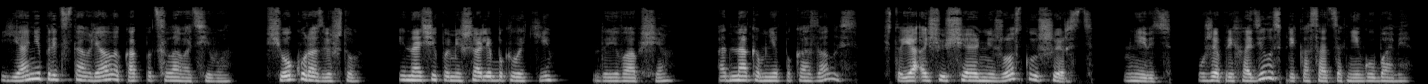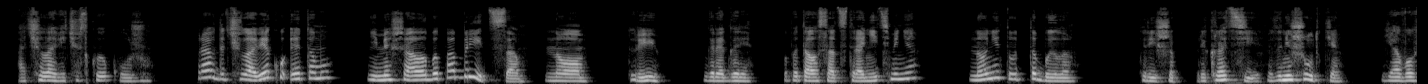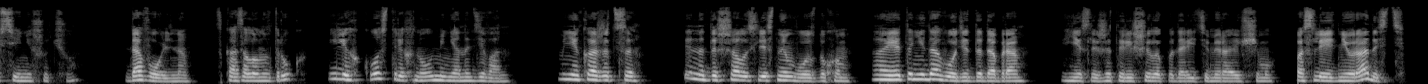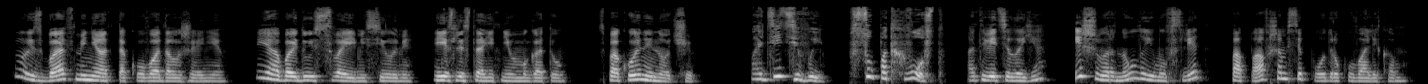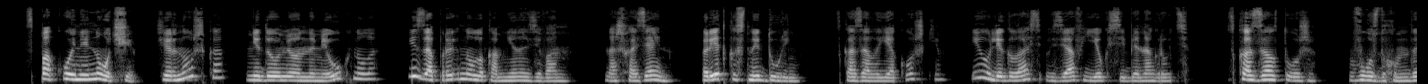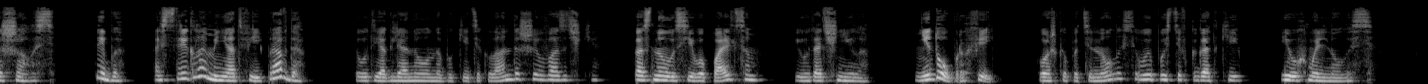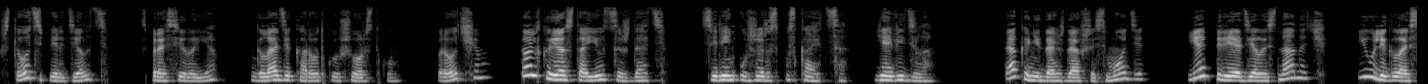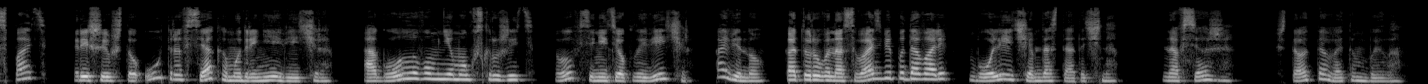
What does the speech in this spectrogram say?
я не представляла, как поцеловать его. В щеку разве что, иначе помешали бы клыки, да и вообще. Однако мне показалось, что я ощущаю не жесткую шерсть, мне ведь уже приходилось прикасаться к ней губами, а человеческую кожу. Правда, человеку этому не мешало бы побриться, но... Три. Грегори попытался отстранить меня, но не тут-то было. «Триша, прекрати, это не шутки». «Я вовсе не шучу». «Довольно», — сказал он вдруг и легко стряхнул меня на диван. «Мне кажется, ты надышалась лесным воздухом, а это не доводит до добра. Если же ты решила подарить умирающему последнюю радость, то избавь меня от такого одолжения. Я обойдусь своими силами, если станет не в моготу. Спокойной ночи». «Пойдите вы, псу под хвост!» — ответила я и швырнула ему вслед попавшимся под руку валиком. «Спокойной ночи!» Чернушка недоуменно мяукнула и запрыгнула ко мне на диван. Наш хозяин — редкостный дурень, — сказала я кошке и улеглась, взяв ее к себе на грудь. Сказал тоже, воздухом надышалась. Ты бы остерегла меня от фей, правда? Тут я глянула на букетик ландышей в вазочке, коснулась его пальцем и уточнила. Недобрых фей. Кошка потянулась, выпустив коготки, и ухмыльнулась. «Что теперь делать?» — спросила я, гладя короткую шорстку. Впрочем, только и остается ждать. Сирень уже распускается. Я видела. Так и не дождавшись моди, я переоделась на ночь и улеглась спать, решив, что утро всяко мудренее вечера. А голову мне мог вскружить вовсе не теплый вечер, а вино, которого на свадьбе подавали более чем достаточно. Но все же что-то в этом было.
